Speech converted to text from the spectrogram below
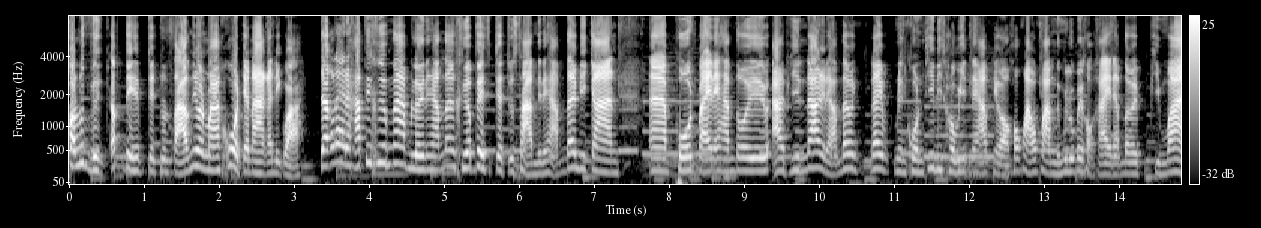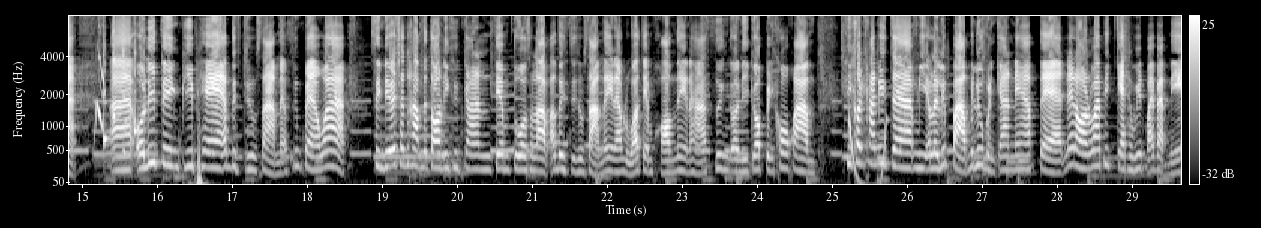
ความรู้สึกอัปเดต 17.3 นี่มันมาโคตรจะนานกันดีกว่า อย่างแรกนะครับที่คืบหน้าไปเลยนะครับนั่นคืออัปเดต 17.3 นี่นะครับได้มีการโพสต์ไปนะครับโดยอาพีนได้เนี่ยนะครับได้ได้เป็นคนที่รีทวิตนะครับเกี่ยวกับข้อความข้อความหนึ่งไม่รู้เป็นของใครนะครับโดยพิมพ์ว่าอ่า only thing prepare อัปเดต 17.3 นะครับซึ่งแปลว่าสิ่งที่ฉันทำในตอนนี้คือการเตรียมตัวสำหรับอัปเดต17.3นั่นะครับหรือว่าเตรียมพร้อมนั่นเองนะฮะซึ่งอันนี้ก็เป็นข้อความที่ค่อนข้างที่จะมีอะไรหรือเปล่าไม่รู้เหมือนกันนะครับแต่แน่นอนว่าพี่แกทวิตไว้แบบนี้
